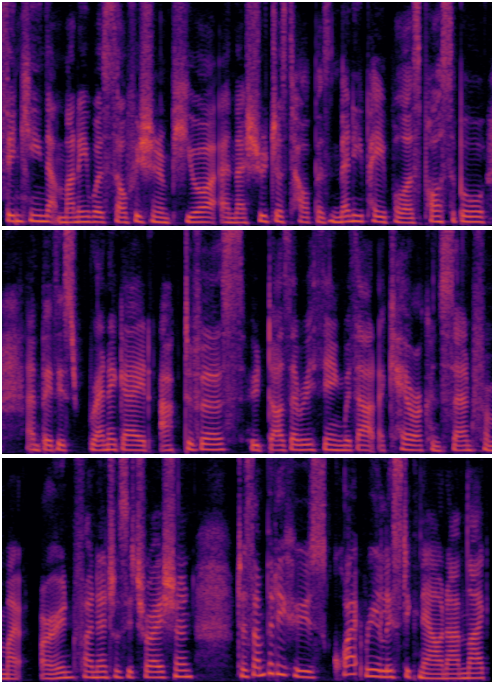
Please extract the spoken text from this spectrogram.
thinking that money was selfish and impure and they should just help as many people as possible and be this renegade activist who does everything without a care or concern from my own financial situation to somebody who's quite realistic now. And I'm like,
